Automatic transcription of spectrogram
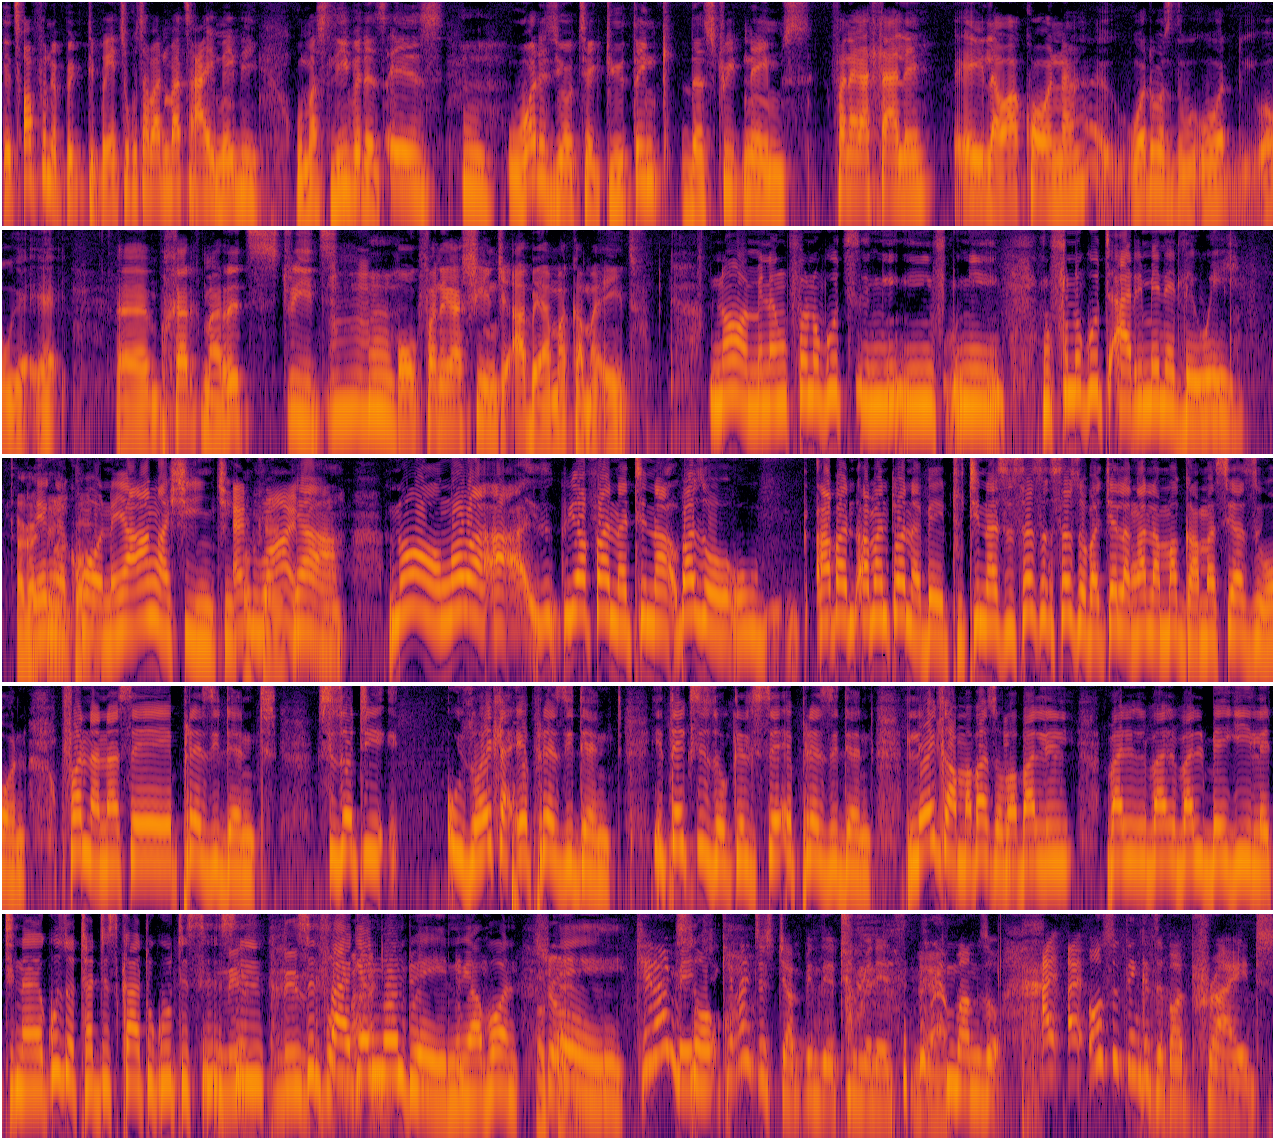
it's often a big debate. ukuthi abantu bathi, maybe we must leave it as is. Hmm. What is your take? Do you think the street names fanele ahlale eyila? What was the what? what we, eh, um, Gert Maritz Street mm-hmm. or kufanele ashintshe abe amagama ethu. No, mina ngifuna ukuthi ngi- ngi- ngi- ngifuna ukuthi a remain the way. Akade Engakhona ya angashintshi. And Okay. why? Yeah. No, ngoba ah, kuyafana thina bazo abantu abantwana bethu thina sisazobatshela ngalamagama siyazi wona. Kufana nase president. Sizothi uzoyehla epresident itaxi izokilise epresident le gama bazoba bali bali- bali- balibekile thina kuzothatha isikhathi ukuthi si- si- Nis- silifake nisifumane. encondweni uyabona Sure. eh Can I mention, So- can I just jump in there two minutes, Mamzo? I, I also think it's about pride.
